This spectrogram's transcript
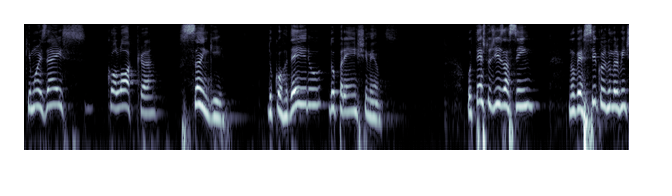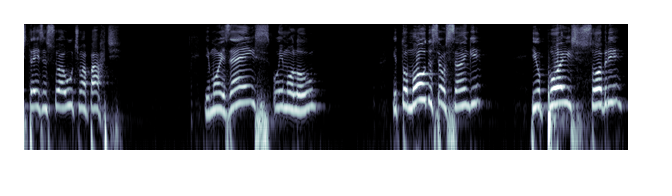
que Moisés coloca sangue do cordeiro do preenchimento. O texto diz assim, no versículo número 23, em sua última parte: E Moisés o imolou, e tomou do seu sangue, e o pôs sobre,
